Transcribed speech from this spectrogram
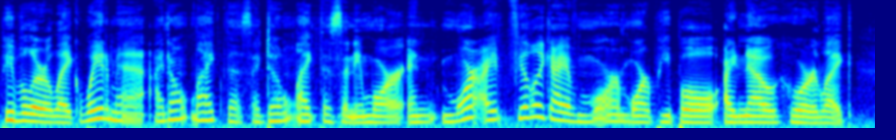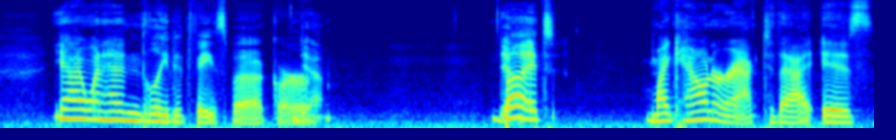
people are like, "Wait a minute. I don't like this. I don't like this anymore." And more I feel like I have more and more people I know who are like, "Yeah, I went ahead and deleted Facebook or Yeah. But my counteract to that is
